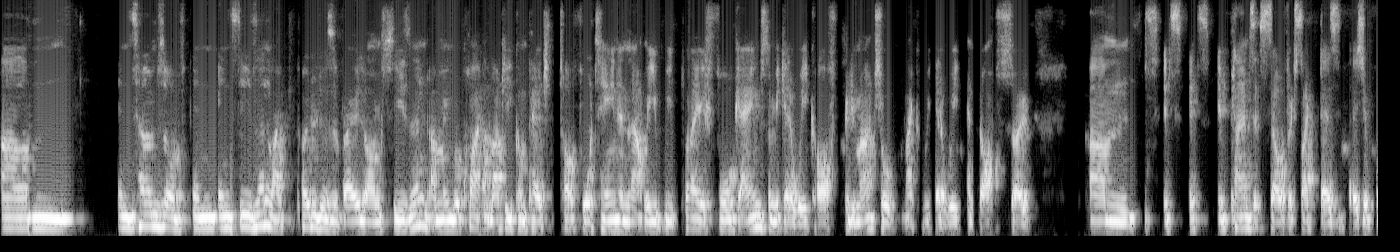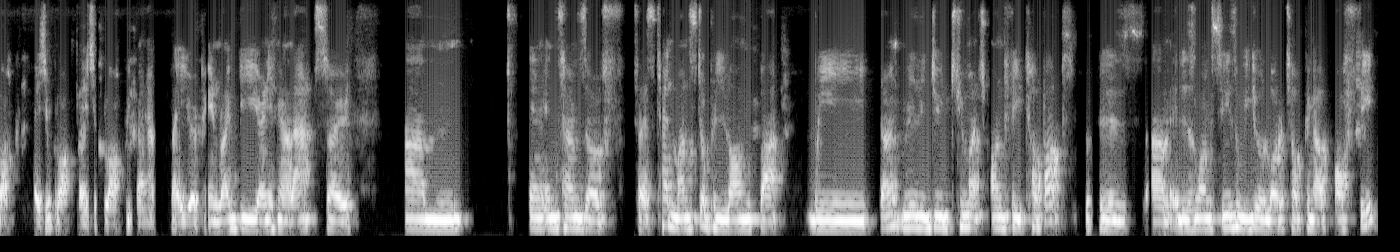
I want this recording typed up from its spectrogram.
Um, in terms of in, in season, like Pro D2 is a very long season. I mean, we're quite lucky compared to top 14 in that we, we play four games and we get a week off pretty much, or like we get a weekend off. So um, it's, it's, it plans itself. It's like there's, there's your block, there's your block, there's your block. We don't have to play European rugby or anything like that. So um, in, in terms of first 10 months, still pretty long, but we don't really do too much on feet top ups because um, it is a long season. We do a lot of topping up off feet,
